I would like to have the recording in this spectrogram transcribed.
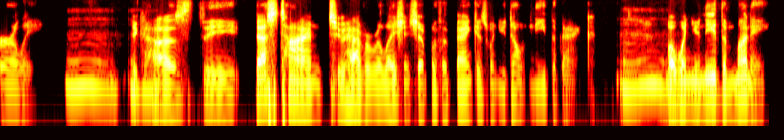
early. Mm-hmm. Because the best time to have a relationship with a bank is when you don't need the bank. Mm. But when you need the money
